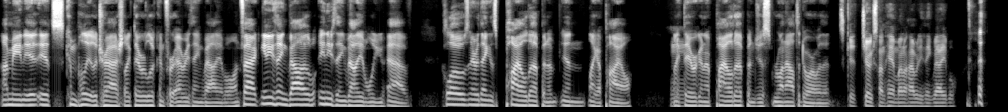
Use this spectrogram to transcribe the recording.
I mean, it, it's completely trash. Like they were looking for everything valuable. In fact, anything valuable, anything valuable you have, clothes and everything is piled up in a, in like a pile. Like Mhm. they were gonna pile it up and just run out the door with it. It's good. Jokes on him. I don't have anything valuable.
